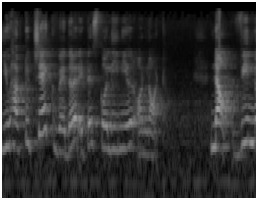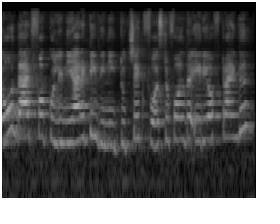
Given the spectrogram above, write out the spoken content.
You have to check whether it is collinear or not. Now, we know that for collinearity, we need to check first of all the area of triangle.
